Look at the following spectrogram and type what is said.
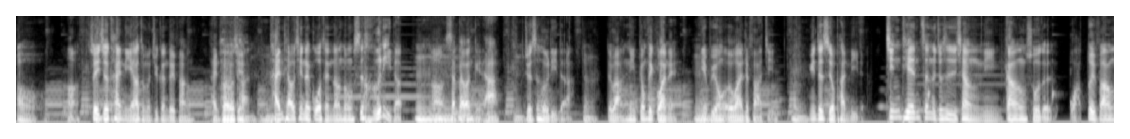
哦，啊。所以就看你要怎么去跟对方谈条件。和谈，条件的过程当中是合理的嗯啊，三百万给他，嗯我觉得是合理的啦，对，对吧？你不用被关呢，你你也不用额外的罚金，嗯因为这是有判例的。今天真的就是像你刚刚说的，哇，对方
